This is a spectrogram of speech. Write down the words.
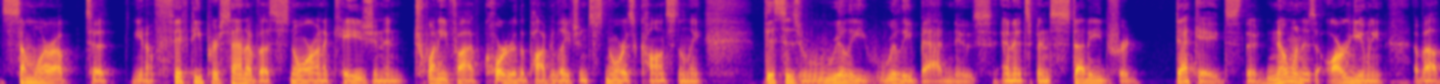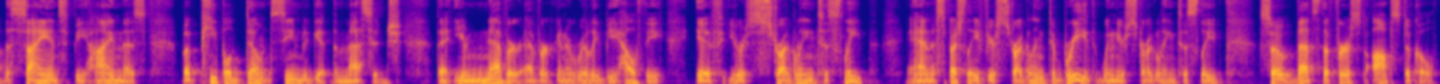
somewhere up to you know 50% of us snore on occasion and 25 quarter of the population snores constantly this is really really bad news and it's been studied for decades. No one is arguing about the science behind this, but people don't seem to get the message that you're never, ever going to really be healthy if you're struggling to sleep. And especially if you're struggling to breathe when you're struggling to sleep. So that's the first obstacle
